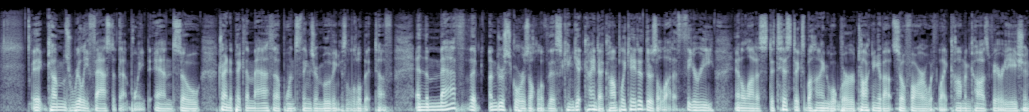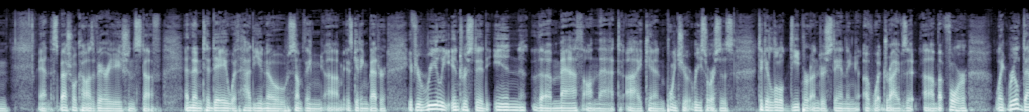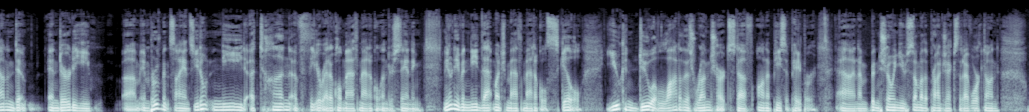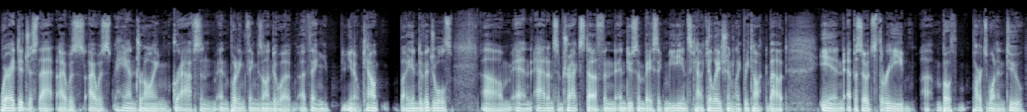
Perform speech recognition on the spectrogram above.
it comes really fast at that point. And so trying to pick the math up once things are moving is a little bit tough. And the math that underscores all of this can get kind of complicated. There's a lot of theory and a lot of statistics behind what we're talking about so far with like common cause variation and the special cause variation stuff. And then today with how do you know something um, is getting better? If you're really interested in the math on that, I can point you at resources to get a little deeper understanding of what drives it. Uh, but for like real down and, and dirty um, improvement science, you don't need a ton of theoretical mathematical understanding. You don't even need that much mathematical skill. You can do a lot of this run chart stuff on a piece of paper. Uh, and I've been showing you some of the projects that I've worked on where I did just that. I was I was hand drawing graphs and, and putting things onto a, a thing, you know, count by individuals um, and add and subtract stuff and, and do some basic medians calculation like we talked about in episodes three, uh, both parts one and two.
